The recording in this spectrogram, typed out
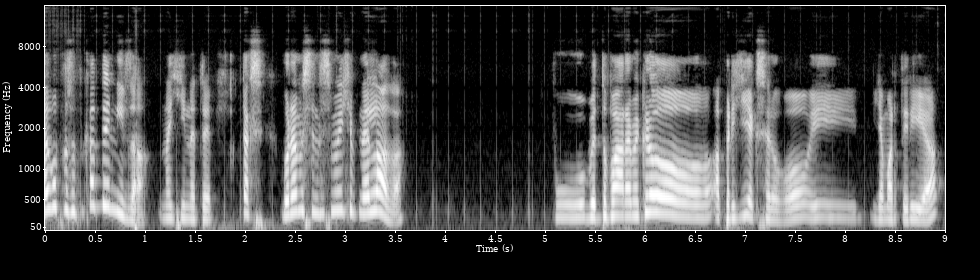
εγώ προσωπικά δεν είδα να γίνεται. Εντάξει, μπορεί να είμαι συνδεσμένη και από την Ελλάδα. Που με το παραμικρό απεργία, ξέρω εγώ, ή για μαρτυρία.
